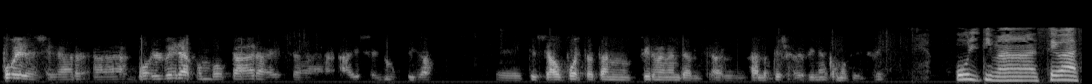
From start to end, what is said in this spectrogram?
puede llegar a volver a convocar a, esa, a ese núcleo eh, que se ha opuesto tan firmemente a lo que ellos definen como que Última, Sebas.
